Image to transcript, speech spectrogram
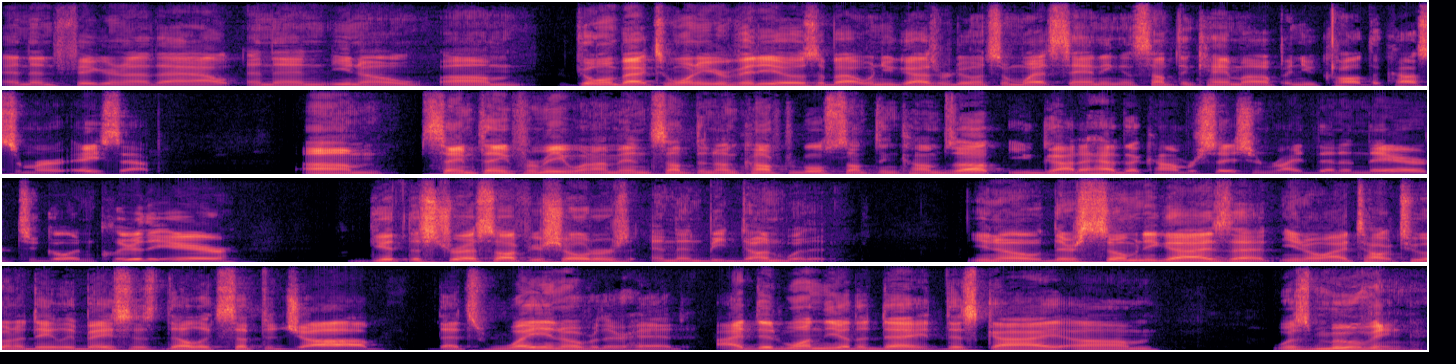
and then figuring that out, and then you know, um, going back to one of your videos about when you guys were doing some wet sanding and something came up and you called the customer ASAP. Um, same thing for me when I'm in something uncomfortable, something comes up, you got to have that conversation right then and there to go ahead and clear the air, get the stress off your shoulders, and then be done with it. You know, there's so many guys that, you know, I talk to on a daily basis, they'll accept a job that's way in over their head. I did one the other day. This guy um, was moving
